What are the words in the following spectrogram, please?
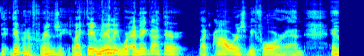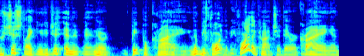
they, they were in a frenzy, like they really were, and they got their like hours before, and it was just like you could just and, and there were people crying before the before the concert. They were crying and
